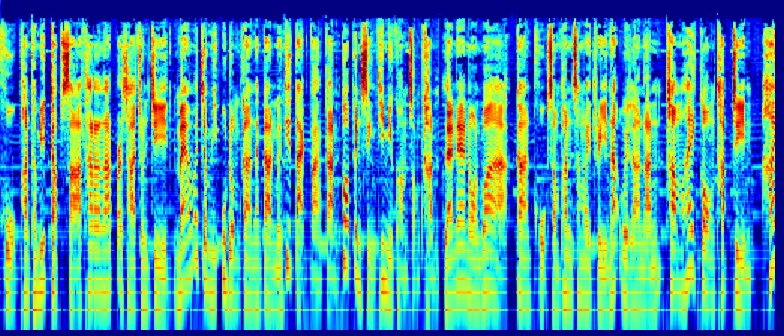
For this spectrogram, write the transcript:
ผูกพันธมิตรกับสาธารณรัฐประชาชนจีน แม้ว่าจะมีอุดมการณ์ทางการเมืองที่แตกต่างกัน ก็เป็นสิ่งที่มีความสำคัญ และแน่นอนว่าการผูกสัมพันธ์สมัยตรีณเวลานั้นทำให้กองทัพจีนให้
